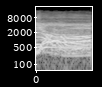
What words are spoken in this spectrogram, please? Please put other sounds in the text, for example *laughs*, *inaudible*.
有. *laughs*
